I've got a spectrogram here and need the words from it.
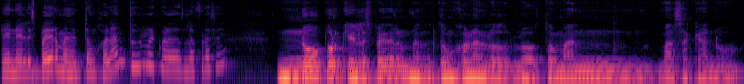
En el Spider-Man de Tom Holland, ¿tú recuerdas la frase? No, porque el Spider-Man de Tom Holland lo, lo toman más acá, ¿no?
